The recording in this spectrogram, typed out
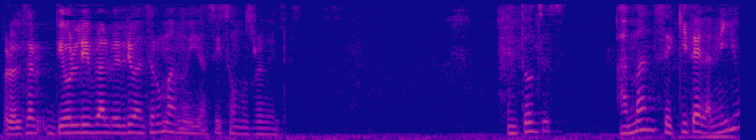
pero el ser, dio libre albedrío al ser humano y así somos rebeldes. Entonces, Amán se quita el anillo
